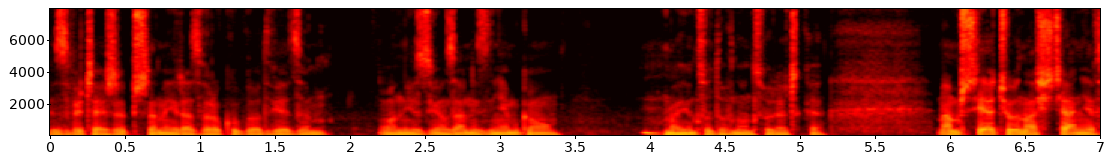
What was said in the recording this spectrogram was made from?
zwyczaj, że przynajmniej raz w roku go odwiedzam. On jest związany z Niemką, Mhm. mają cudowną córeczkę. Mam przyjaciół na ścianie w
